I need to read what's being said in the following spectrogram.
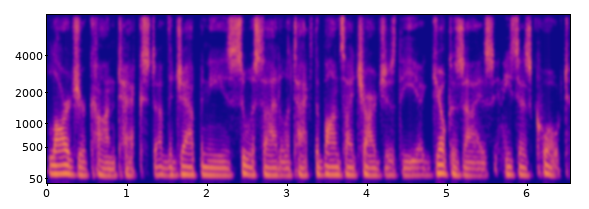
larger context of the Japanese suicidal attacks, the bonsai charges, the uh, gyokusais, and he says, quote,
